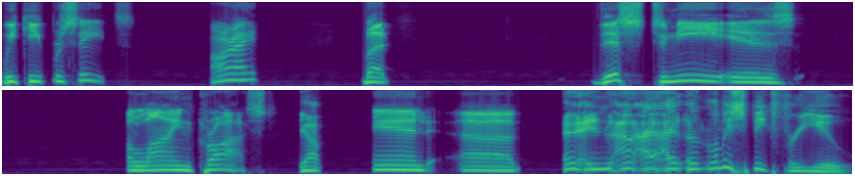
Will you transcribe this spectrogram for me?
We keep receipts. All right. But this to me is a line crossed. Yep. And uh And, and I, I, I- let me speak for you,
